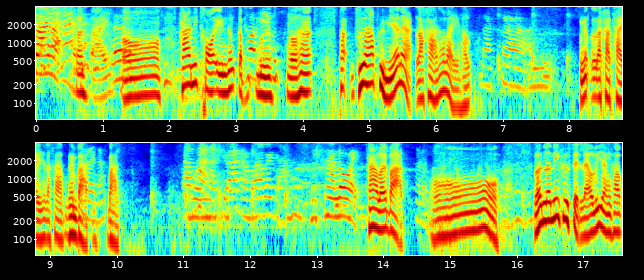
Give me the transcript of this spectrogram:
ปลายหรอกปลายเออ อ๋อ ผ้านี่ทอเองทั้งกับทอเอง มือเหรอฮะผ้าเพื่อผ้าผืนเนี้ยเนี่ยราคาเท่าไหร่ครับ ราคาอัน งั้นราคาไทยราคาเงินบาทเท่าไหร่นะ บาทห้าร้อยห้าร้อยบาท โอ้แล้วแล้วนี่คือเสร็จแล้วหรือยังครับ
